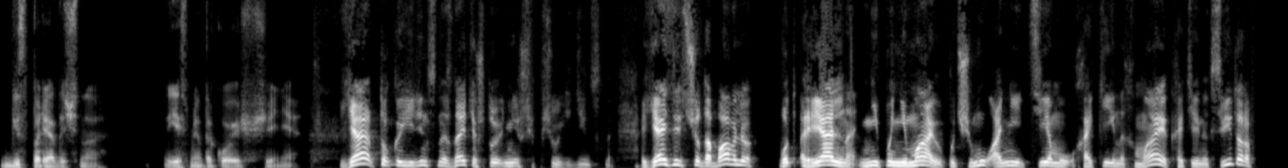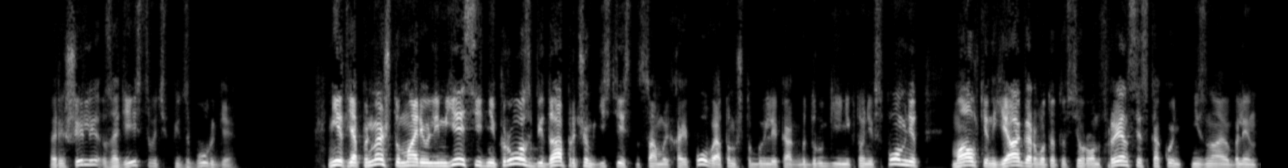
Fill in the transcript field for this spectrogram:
беспорядочно. Есть у меня такое ощущение. Я только единственное, знаете, что... Не, почему единственное? Я здесь еще добавлю, вот реально не понимаю, почему они тему хоккейных маек, хоккейных свитеров решили задействовать в Питтсбурге. Нет, я понимаю, что Марио Лемье, Сидни Кросби, да, причем, естественно, самые хайповые, о том, что были как бы другие, никто не вспомнит. Малкин, Ягор, вот это все, Рон Фрэнсис какой-нибудь, не знаю, блин.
